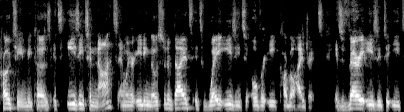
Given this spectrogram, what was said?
protein because it's easy to not. And when you're eating those sort of diets, it's way easy to overeat carbohydrates. It's very easy to eat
